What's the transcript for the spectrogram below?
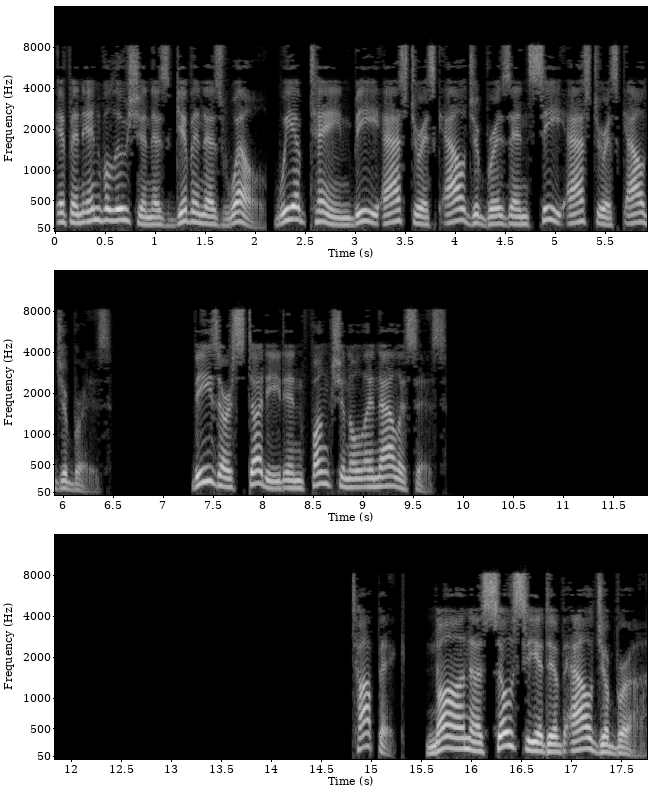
If an involution is given as well, we obtain B** algebras and C** algebras. These are studied in functional analysis. Topic: Non-associative algebra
